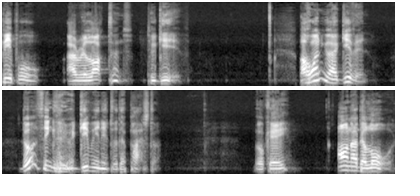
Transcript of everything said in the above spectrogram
people are reluctant to give. But when you are giving, don't think that you're giving it to the pastor. Okay? Honor the Lord.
